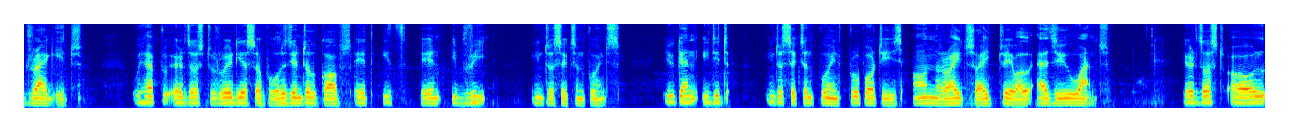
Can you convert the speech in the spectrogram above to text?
drag it we have to adjust radius of horizontal curves at each and every intersection points. You can edit intersection point properties on right side table as you want. Adjust all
